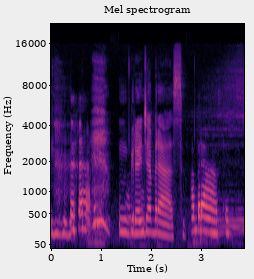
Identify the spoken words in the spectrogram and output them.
um grande abraço. Abraço.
